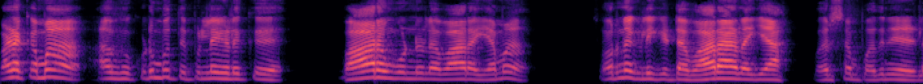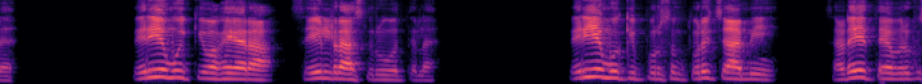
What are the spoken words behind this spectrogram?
வழக்கமாக அவங்க குடும்பத்து பிள்ளைகளுக்கு வாரம் ஒன்றில் வார யமன் சொர்ணகிளிக்கிட்ட வாரான் ஐயா வருஷம் பதினேழில். பெரிய மூக்கி வகையரா செயல்ராஸ் உருவத்தில் பெரிய மூக்கி புருஷன் துரைச்சாமி சடையத்தேவருக்கு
